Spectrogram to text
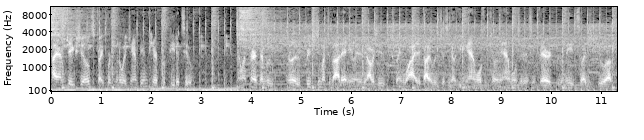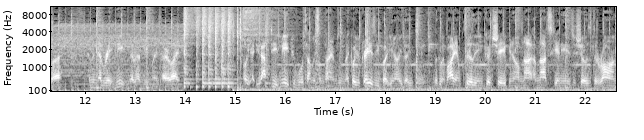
Hi, I'm Jake Shields, Strikeforce middleweight champion, here for PETA 2. Now, my parents never really, preached too much about it. They obviously explained why. They thought it was just, you know, eating animals and killing the animals. It didn't seem fair for the meat. So I just grew up uh, having never ate meat and never had meat my entire life. Oh yeah, you have to eat meat. People will tell me sometimes, and like, oh, you're crazy. But you know, look at my body. I'm clearly in good shape. You know, I'm not, I'm not skinny. It just shows that they're wrong.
